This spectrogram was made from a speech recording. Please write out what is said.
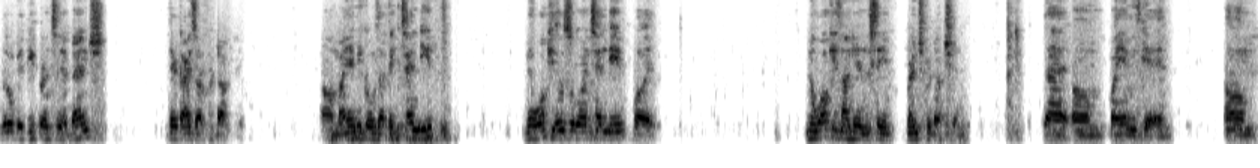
little bit deeper into their bench. Their guys are productive. Um, Miami goes, I think, ten deep. Milwaukee's also going ten deep, but Milwaukee's not getting the same bench production that um, Miami's getting. Um,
